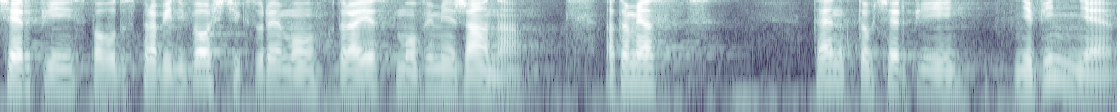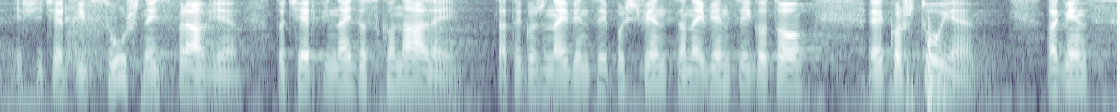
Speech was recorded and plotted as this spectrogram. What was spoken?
cierpi z powodu sprawiedliwości, któremu, która jest mu wymierzana. Natomiast ten, kto cierpi niewinnie, jeśli cierpi w słusznej sprawie, to cierpi najdoskonalej, dlatego że najwięcej poświęca, najwięcej go to e, kosztuje. Tak więc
